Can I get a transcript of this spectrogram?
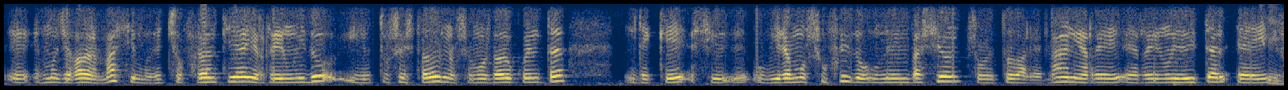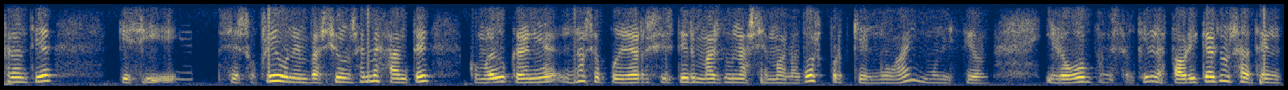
eh, hemos llegado al máximo. De hecho, Francia y el Reino Unido y otros estados nos hemos dado cuenta de que si hubiéramos sufrido una invasión, sobre todo Alemania, Reino Unido y, tal, y Francia, que si se sufrió una invasión semejante como la de Ucrania, no se podría resistir más de una semana o dos porque no hay munición. Y luego, pues, en fin, las fábricas no se hacen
